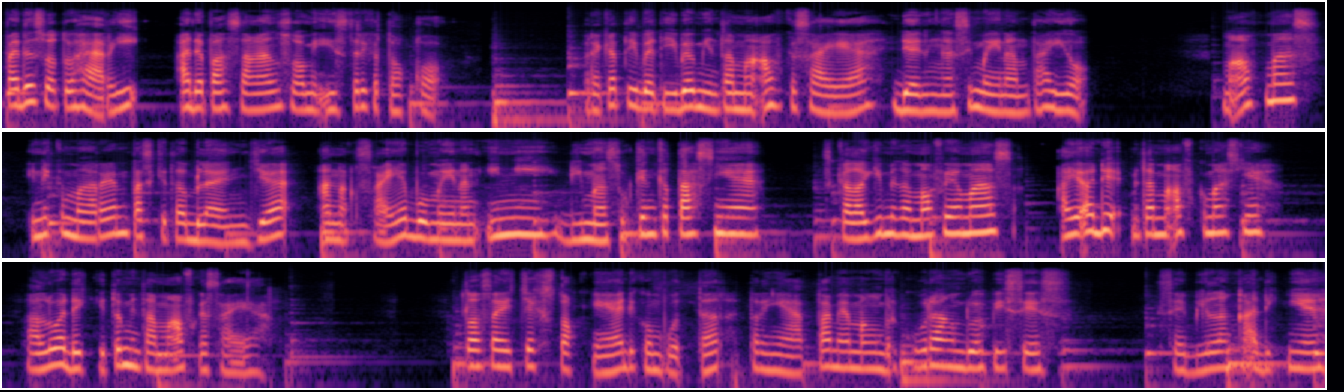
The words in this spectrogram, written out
Pada suatu hari, ada pasangan suami istri ke toko. Mereka tiba-tiba minta maaf ke saya dan ngasih mainan tayo. Maaf mas, ini kemarin pas kita belanja, anak saya bawa mainan ini, dimasukin ke tasnya. Sekali lagi minta maaf ya mas, ayo adek minta maaf ke masnya. Lalu adik itu minta maaf ke saya. Setelah saya cek stoknya di komputer, ternyata memang berkurang dua pieces. Saya bilang ke adiknya,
